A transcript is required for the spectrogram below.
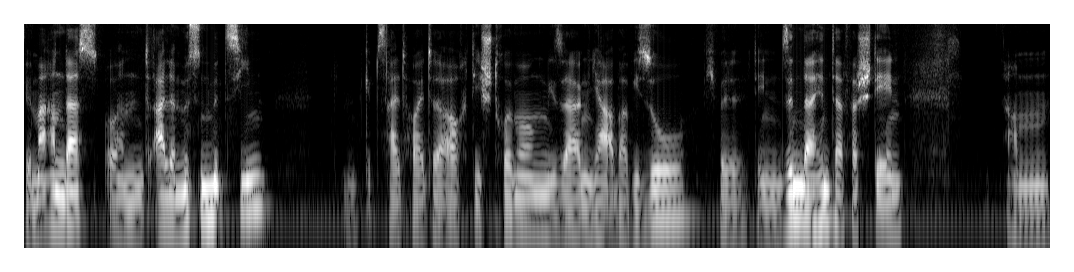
wir machen das und alle müssen mitziehen, gibt es halt heute auch die Strömungen, die sagen, ja, aber wieso? Ich will den Sinn dahinter verstehen. Ähm,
